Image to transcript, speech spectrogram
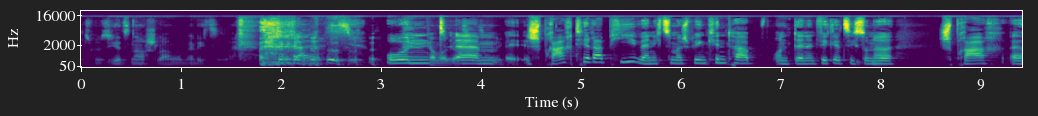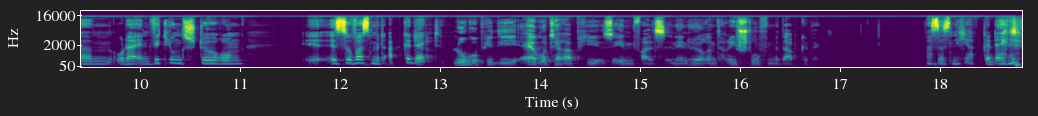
Das muss ich jetzt nachschlagen, um ehrlich zu sein. Und ähm, äh, Sprachtherapie, wenn ich zum Beispiel ein Kind habe und dann entwickelt sich so eine Sprach- ähm, oder Entwicklungsstörung, ist sowas mit abgedeckt? Logopädie, Ergotherapie ist ebenfalls in den höheren Tarifstufen mit abgedeckt. Was ist nicht abgedeckt?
